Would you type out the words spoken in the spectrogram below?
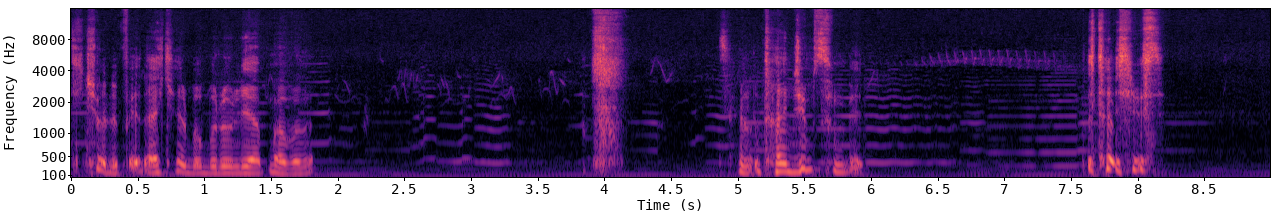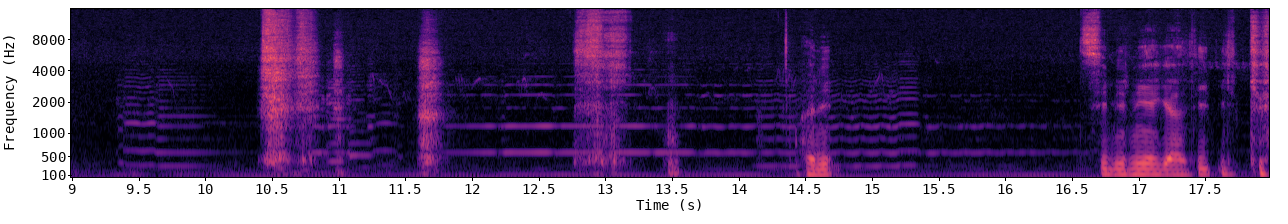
Hiç öyle fedakar baba rolü yapma bana. Sen utancımsın be. Utancımsın. Hani Simirni'ye geldiği ilk gün.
